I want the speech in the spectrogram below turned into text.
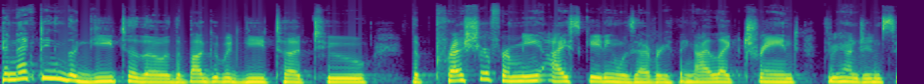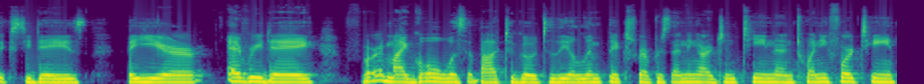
Connecting the Gita, though, the Bhagavad Gita, to the pressure for me, ice skating was everything. I like trained 360 days a year, every day. For my goal was about to go to the Olympics representing Argentina in 2014.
